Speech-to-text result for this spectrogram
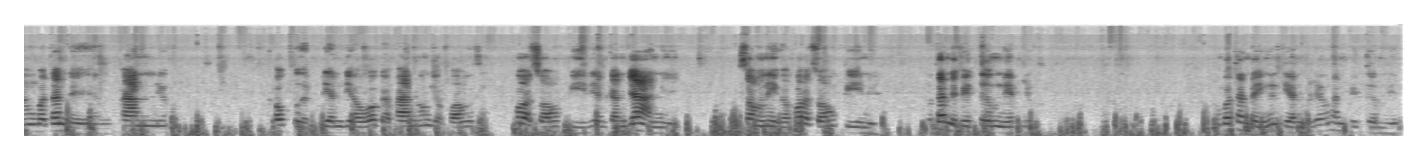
ยังบ่ทันได้พันอยู่เขาเปิดเดือนเดียวเขาก็พันของเจ้าของพ่อสองปีเรียนกันย่านี่ซ่องนี่ก็พ่อสองปีนี่บ่ทันได้ไปเติมเน็ตอยู่บ่ทันได้เงินเดือนบ่แล้วทันไปเติมเน็ต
